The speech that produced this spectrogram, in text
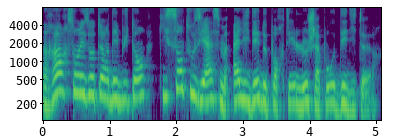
rares sont les auteurs débutants qui s'enthousiasment à l'idée de porter le chapeau d'éditeur.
